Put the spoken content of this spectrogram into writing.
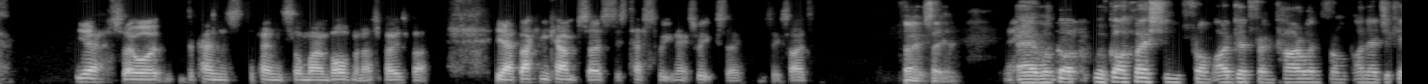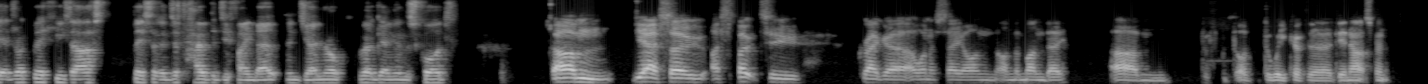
yeah. So uh, depends depends on my involvement, I suppose. But yeah, back in camp, so it's, it's test week next week, so it's exciting. Very exciting. Um, we've got we've got a question from our good friend Carwin from Uneducated Rugby. He's asked basically just how did you find out in general about getting in the squad? Um, yeah, so I spoke to Gregor, I want to say on on the Monday, um, of the week of the the announcement,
